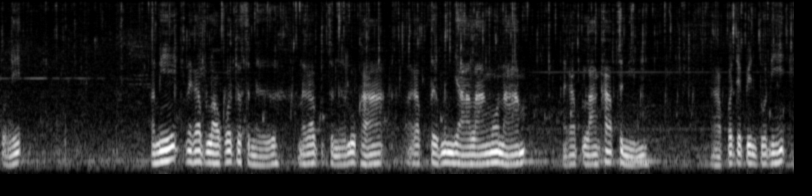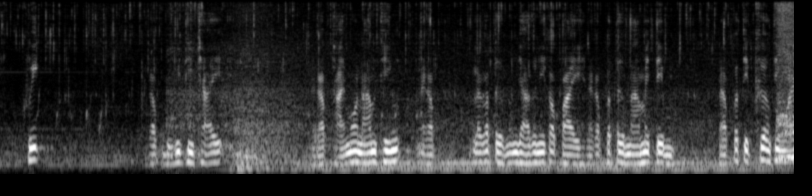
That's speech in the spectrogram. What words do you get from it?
ตัวนี้ อันนี้นะครับเราก็จะเสนอนะครับเสนอลูกค้านะครับเติมน้ำยาล้างหม้อน้ำนะครับล้างคราบสนิม นะครับก็จะเป็นตัวนี้ควิกนะครับดูวิธีใช้นะครับถ่ายหม้อน้ำทิ้งนะครับ แล้วก็เติมน้ำยาตัวนี้เข้าไปนะครับ ก็เติมน้ำให้เต็มนะครับก็ติดเครื่องทิ้งไว้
